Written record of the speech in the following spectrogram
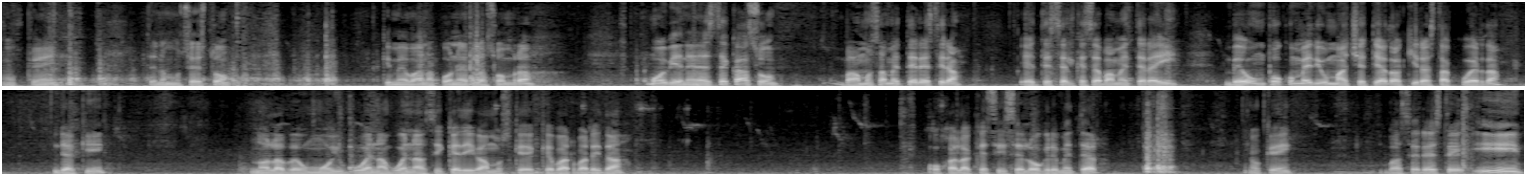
Ok, tenemos esto. Aquí me van a poner la sombra. Muy bien, en este caso vamos a meter este, Este es el que se va a meter ahí. Veo un poco medio macheteado aquí esta cuerda de aquí. No la veo muy buena, buena, así que digamos que qué barbaridad. Ojalá que sí se logre meter. Ok, va a ser este y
